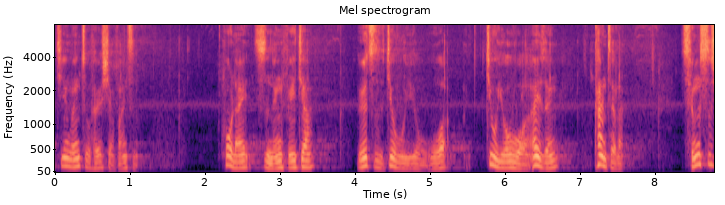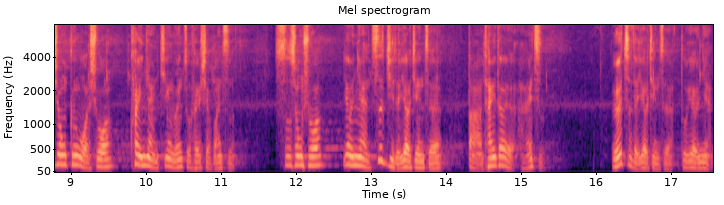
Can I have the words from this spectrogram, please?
经文组合小房子。后来只能回家，儿子就有我，就有我爱人看着了。陈师兄跟我说：“快念经文组合小房子。”师兄说：“要念自己的要经者，打胎的孩子，儿子的要经者都要念。”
